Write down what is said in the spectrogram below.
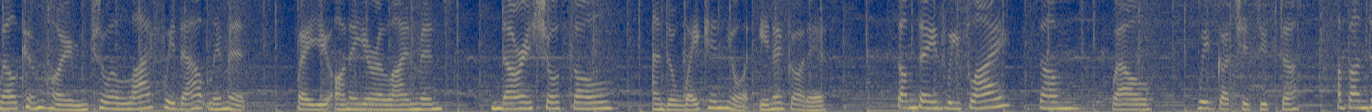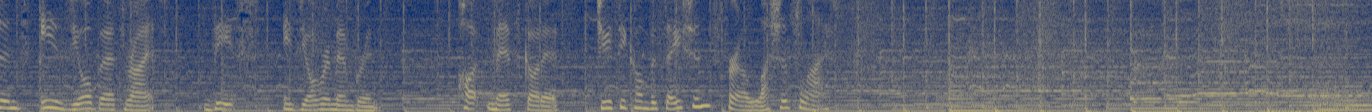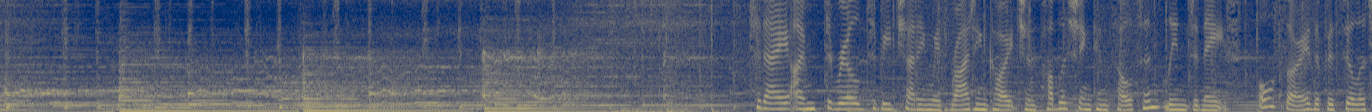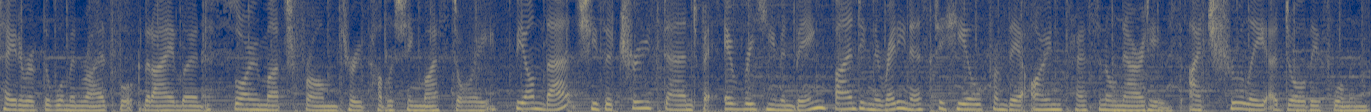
Welcome home to a life without limits, where you honor your alignment, nourish your soul, and awaken your inner goddess. Some days we fly, some, well, we've got you, sister. Abundance is your birthright. This is your remembrance. Hot Mess Goddess. Juicy conversations for a luscious life. Today, I'm thrilled to be chatting with writing coach and publishing consultant Lynn Denise, also the facilitator of the Woman Rise book that I learned so much from through publishing my story. Beyond that, she's a true stand for every human being finding the readiness to heal from their own personal narratives. I truly adore this woman.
